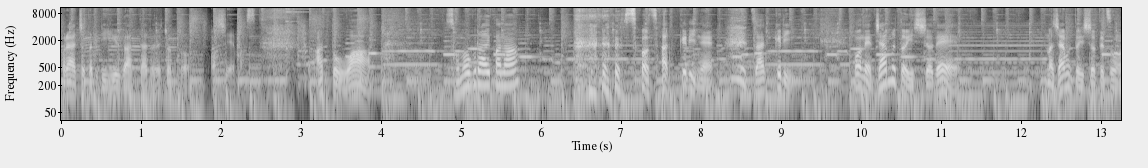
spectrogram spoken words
これはちょっと理由があったのでちょっと教えます。あとはそのぐらいかな？そうざっくりね。ざっくり。もうねジャムと一緒でまあ、ジャムと一緒ってその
